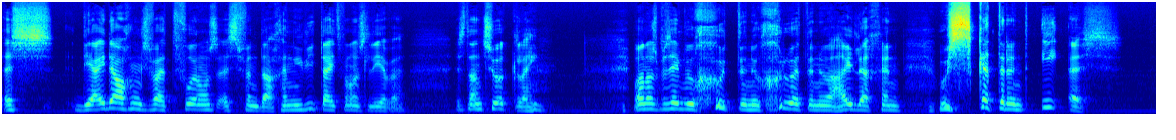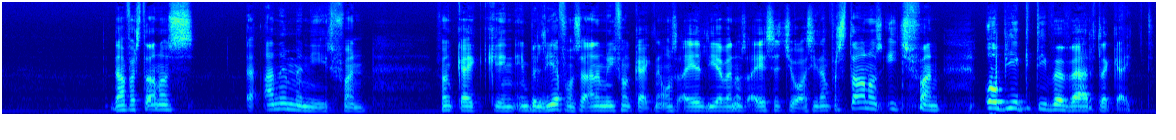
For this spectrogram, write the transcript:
is die uitdagings wat voor ons is vandag in hierdie tyd van ons lewe is dan so klein want ons besef hoe goed en hoe groot en hoe heilig en hoe skitterend U is. Dan verstaan ons 'n ander manier van van kyk en en beleef ons 'n ander manier van kyk na ons eie lewe en ons eie situasie. Dan verstaan ons iets van objektiewe werklikheid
